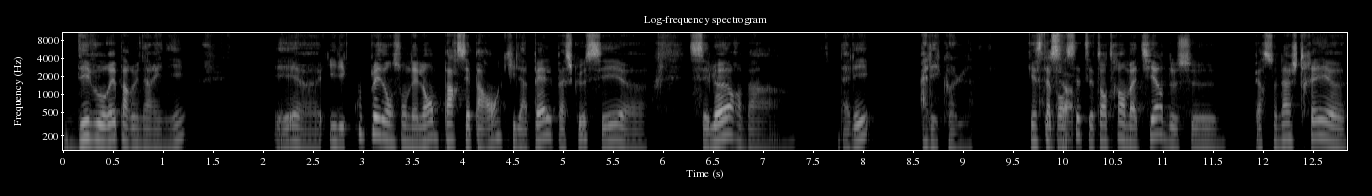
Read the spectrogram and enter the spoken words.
dévorer par une araignée et il est coupé dans son élan par ses parents qui l'appellent parce que c'est c'est l'heure ben, d'aller à l'école. Qu'est-ce que tu as pensé de cette entrée en matière de ce personnage très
